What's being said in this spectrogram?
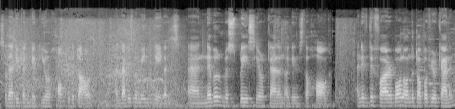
so that you can get your hog to the tower. And that is the main play guys. And never misplace your cannon against the hog and if they fireball on the top of your cannon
